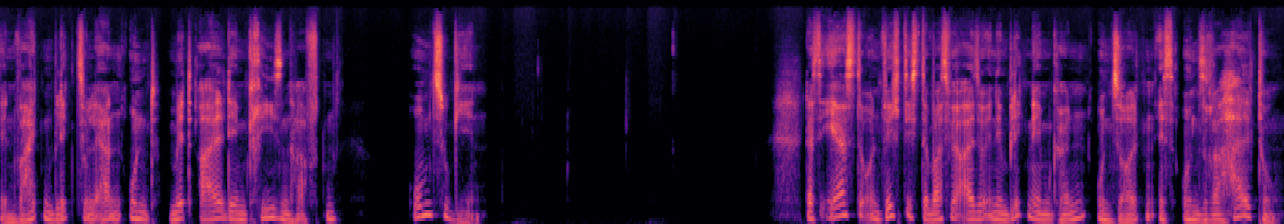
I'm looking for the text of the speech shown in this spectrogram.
den weiten Blick zu lernen und mit all dem Krisenhaften umzugehen. Das Erste und Wichtigste, was wir also in den Blick nehmen können und sollten, ist unsere Haltung.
